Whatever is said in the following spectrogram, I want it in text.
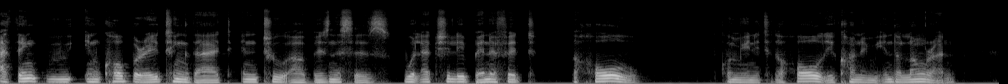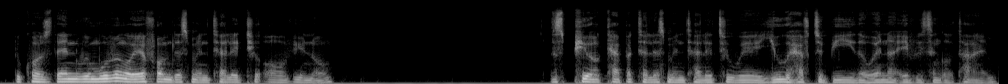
i think incorporating that into our businesses will actually benefit the whole community the whole economy in the long run because then we're moving away from this mentality of you know this pure capitalist mentality where you have to be the winner every single time.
